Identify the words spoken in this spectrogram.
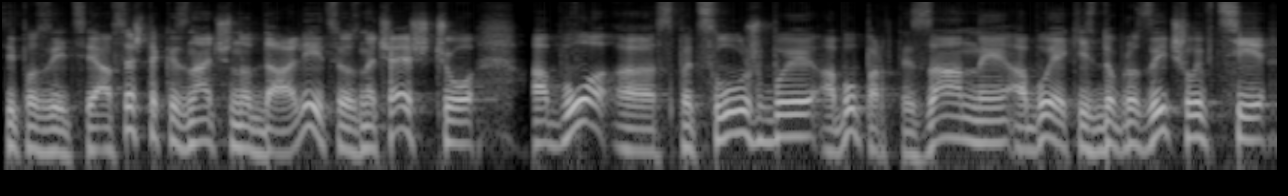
ці позиції, а все ж таки значно далі. І це означає, що або е, спецслужби, або партизани, або якісь доброзичливці,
